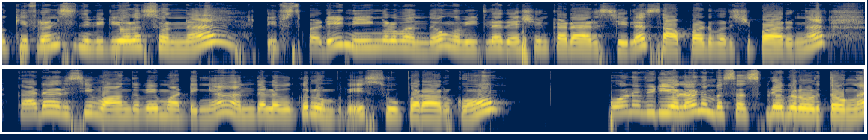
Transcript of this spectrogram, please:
ஓகே ஃப்ரெண்ட்ஸ் இந்த வீடியோவில் சொன்ன டிப்ஸ் படி நீங்களும் வந்து உங்கள் வீட்டில் ரேஷன் கடை அரிசியில் சாப்பாடு வடித்து பாருங்கள் கடை அரிசி வாங்கவே மாட்டீங்க. அந்தளவுக்கு ரொம்பவே சூப்பராக இருக்கும். போன வீடியோவில் நம்ம சப்ஸ்கிரைபர் ஒருத்தவங்க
